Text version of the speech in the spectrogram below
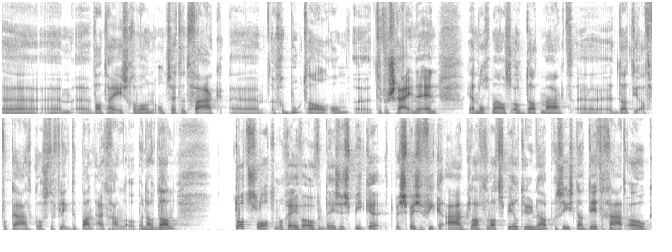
uh, um, uh, want hij is gewoon ontzettend vaak uh, geboekt al om te verschijnen. En ja, nogmaals, ook dat maakt dat die advocaatkosten flink de pan uit gaan lopen. Nou, dan tot slot nog even over deze spieke, specifieke aanklachten. Wat speelt hier nou precies? Nou, dit gaat ook.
